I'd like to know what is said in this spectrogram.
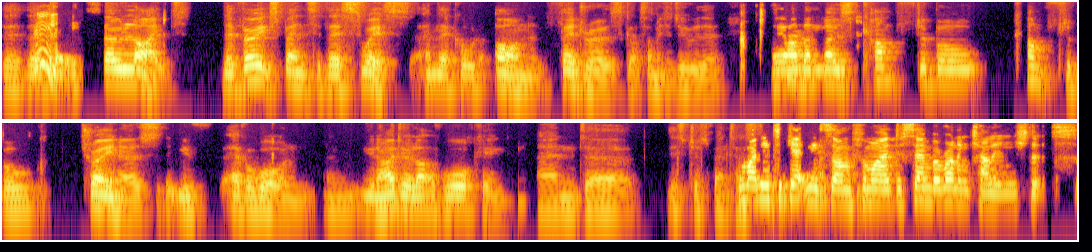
They're, they're really so light they're very expensive. They're Swiss and they're called On. Federer's got something to do with it. They are hmm. the most comfortable, comfortable trainers that you've ever worn. And you know, I do a lot of walking, and uh, it's just fantastic. I might need to get me some for my December running challenge. That's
